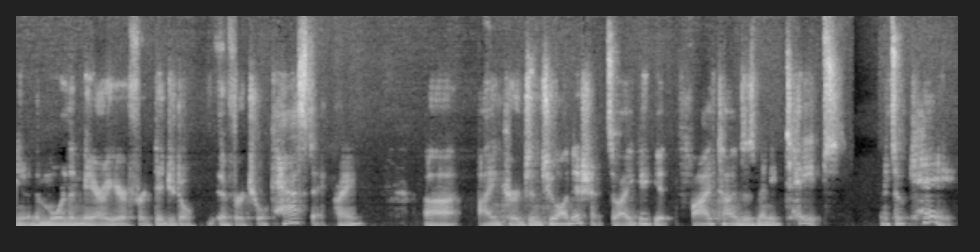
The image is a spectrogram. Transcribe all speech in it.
you know, the more the merrier for digital uh, virtual casting, right? Uh, I encourage them to audition. So I could get five times as many tapes, but it's okay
